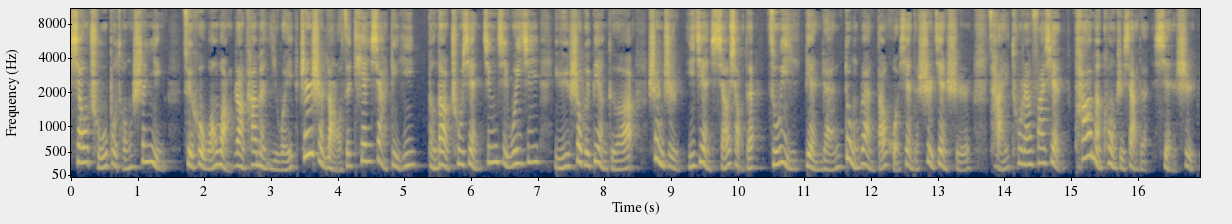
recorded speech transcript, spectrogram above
消除不同身影，最后往往让他们以为真是老子天下第一。等到出现经济危机与社会变革，甚至一件小小的足以点燃动乱导火线的事件时，才突然发现他们控制下的显示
